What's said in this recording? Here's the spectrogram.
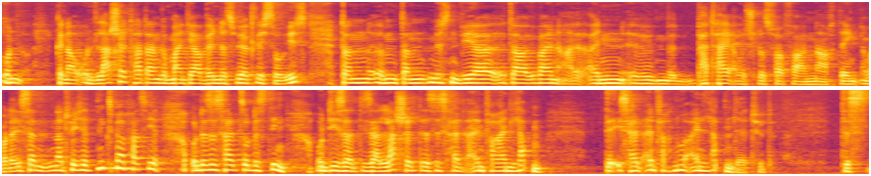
und genau, und Laschet hat dann gemeint, ja, wenn das wirklich so ist, dann, ähm, dann müssen wir da über ein, ein ähm, Parteiausschlussverfahren nachdenken. Aber da ist dann natürlich jetzt nichts mehr passiert. Und das ist halt so das Ding. Und dieser, dieser Laschet, das ist halt einfach ein Lappen. Der ist halt einfach nur ein Lappen, der Typ. Das,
